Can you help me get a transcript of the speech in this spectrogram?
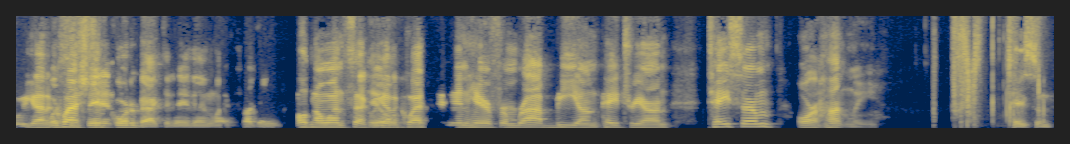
we got a what's the question? safe quarterback today? Then like fucking Hold on one sec. We got a question in here from Rob B on Patreon. Taysom or Huntley? Taysom.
